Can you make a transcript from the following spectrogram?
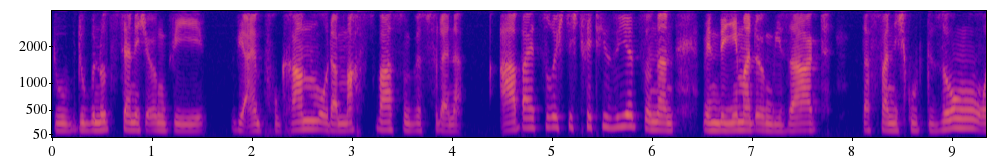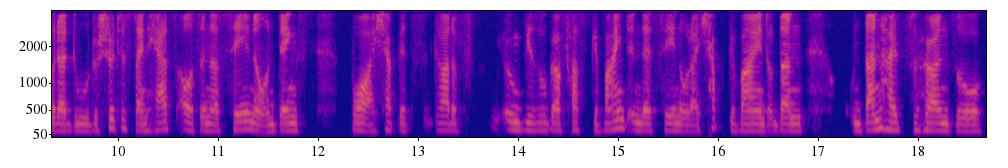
du, du benutzt ja nicht irgendwie wie ein Programm oder machst was und wirst für deine Arbeit so richtig kritisiert, sondern wenn dir jemand irgendwie sagt, das war nicht gut gesungen oder du, du schüttest dein Herz aus in der Szene und denkst, boah, ich habe jetzt gerade irgendwie sogar fast geweint in der Szene oder ich habe geweint und dann und dann halt zu hören so,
